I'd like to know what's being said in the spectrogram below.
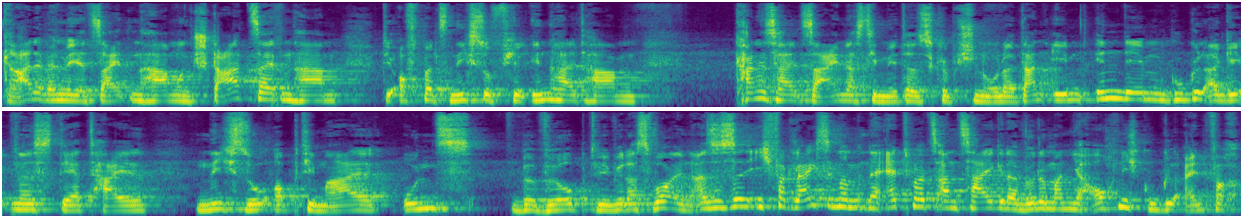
Gerade wenn wir jetzt Seiten haben und Startseiten haben, die oftmals nicht so viel Inhalt haben, kann es halt sein, dass die Meta-Description oder dann eben in dem Google-Ergebnis der Teil nicht so optimal uns bewirbt, wie wir das wollen. Also ich vergleiche es immer mit einer AdWords-Anzeige, da würde man ja auch nicht Google einfach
